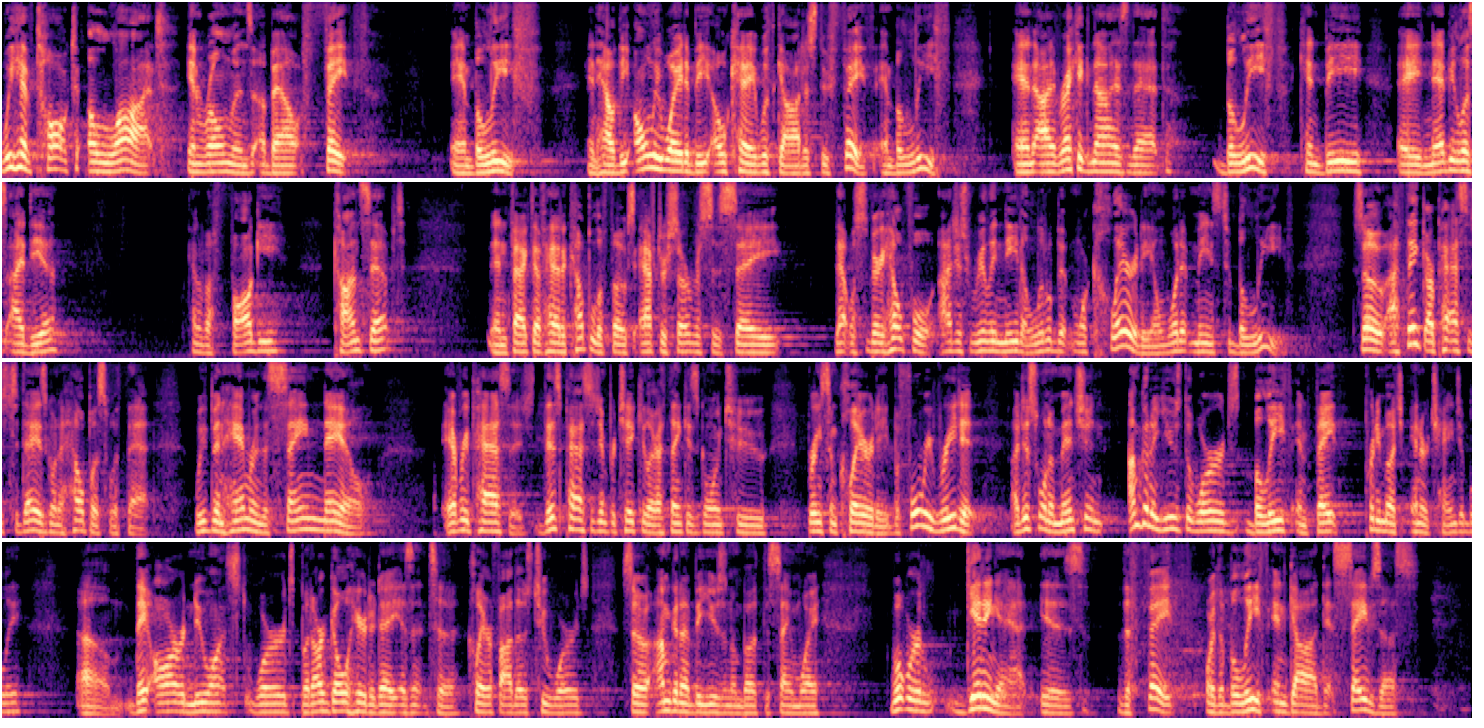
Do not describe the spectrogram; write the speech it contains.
we have talked a lot in Romans about faith and belief and how the only way to be okay with God is through faith and belief. And I recognize that belief can be a nebulous idea, kind of a foggy concept. In fact, I've had a couple of folks after services say, that was very helpful. I just really need a little bit more clarity on what it means to believe. So I think our passage today is going to help us with that. We've been hammering the same nail every passage. This passage in particular, I think, is going to bring some clarity. Before we read it, I just want to mention I'm going to use the words belief and faith pretty much interchangeably. Um, they are nuanced words, but our goal here today isn't to clarify those two words. So I'm going to be using them both the same way. What we're getting at is the faith or the belief in God that saves us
